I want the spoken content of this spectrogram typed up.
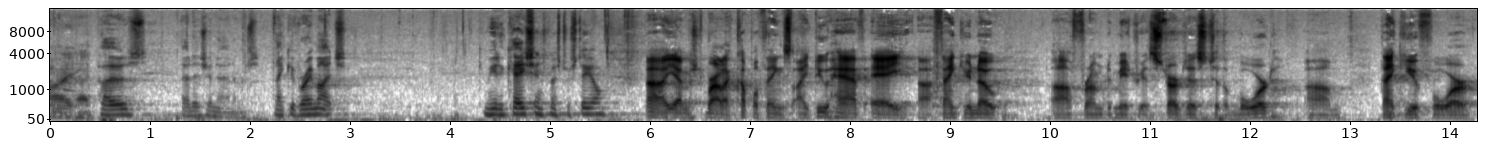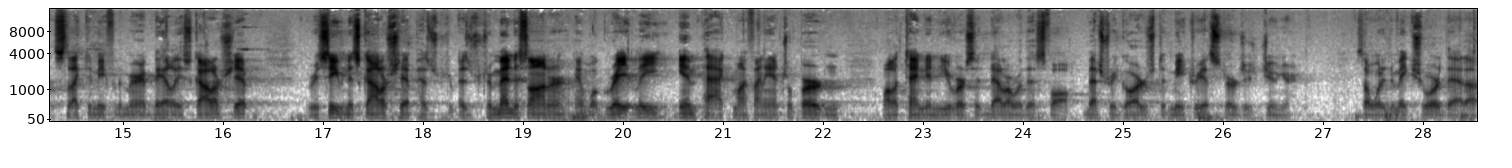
Aye. Opposed? That is unanimous. Thank you very much. Communications, Mr. Steele? Uh, Yeah, Mr. Bartlett, a couple things. I do have a uh, thank you note uh, from Demetrius Sturgis to the board. Um, Thank you for selecting me for the Mary Bailey Scholarship. Receiving this scholarship has is a tremendous honor and will greatly impact my financial burden while attending the University of Delaware this fall. Best regards, Demetrius Sturgis Jr. So I wanted to make sure that uh,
